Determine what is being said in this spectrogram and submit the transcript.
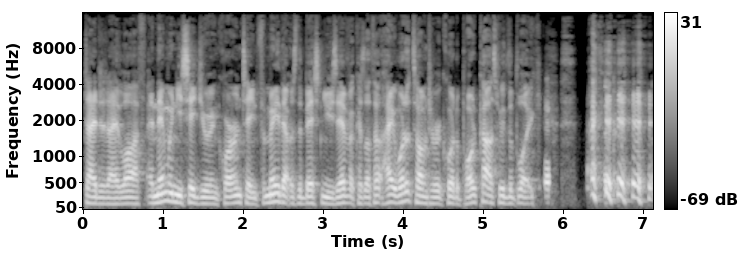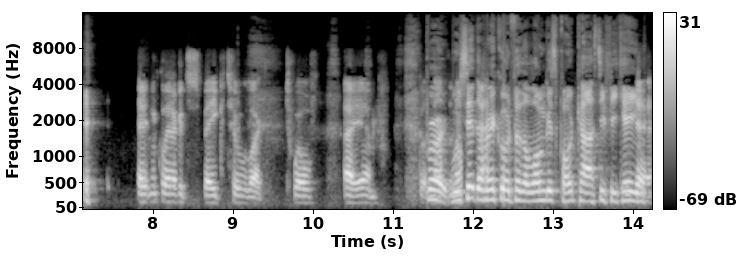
day to day life. And then when you said you were in quarantine, for me that was the best news ever because I thought, hey, what a time to record a podcast with the bloke. Technically, I could speak till like 12 a.m. Bro, we'll set the record for the longest podcast if you can.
